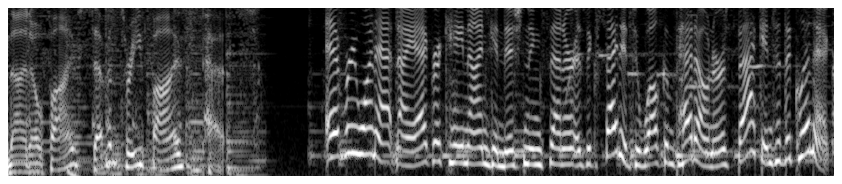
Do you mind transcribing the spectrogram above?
905 735 PETS. Everyone at Niagara Canine Conditioning Center is excited to welcome pet owners back into the clinic.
